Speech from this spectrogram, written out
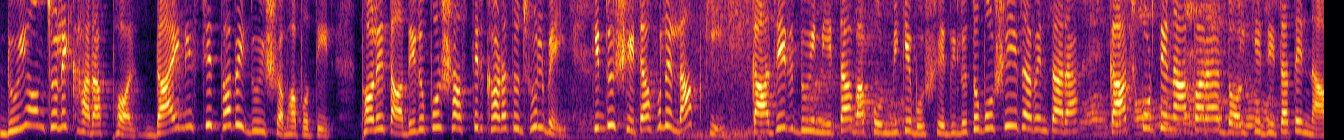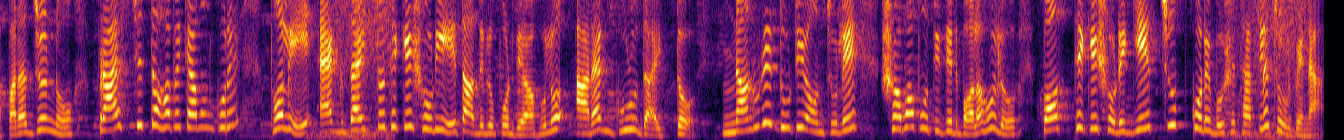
দুই অঞ্চলে খারাপ ফল, দায় নিশ্চিতভাবেই দুই সভাপতির। ফলে তাদের উপর শাস্তির খাড়া তো ঝুলবেই। কিন্তু সেটা হলে লাভ কি? কাজের দুই নেতা বা কর্মীকে বসিয়ে দিল তো বসেই যাবেন তারা। কাজ করতে না পারা, দলকে জেতাতে না পারার জন্য প্রায়শ্চিত্ত হবে কেমন করে? ফলে এক দায়িত্ব থেকে সরিয়ে তাদের উপর দেওয়া হলো আর এক গুরু দায়িত্ব নানুরের দুটি অঞ্চলে সভাপতিদের বলা হলো পদ থেকে সরে গিয়ে চুপ করে বসে থাকলে চলবে না।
